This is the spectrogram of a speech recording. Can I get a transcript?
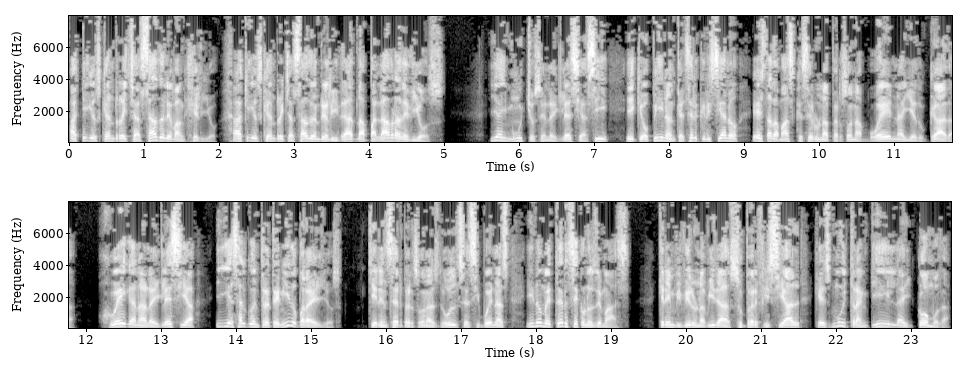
aquellos que han rechazado el Evangelio, aquellos que han rechazado en realidad la palabra de Dios. Y hay muchos en la Iglesia así y que opinan que el ser cristiano es nada más que ser una persona buena y educada, juegan a la iglesia y es algo entretenido para ellos. Quieren ser personas dulces y buenas y no meterse con los demás. Quieren vivir una vida superficial que es muy tranquila y cómoda.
